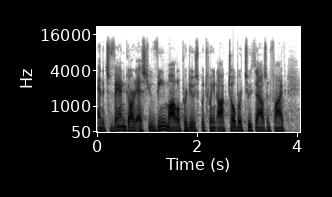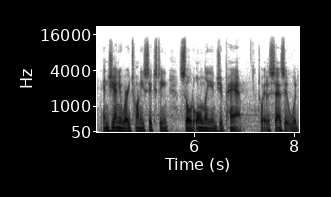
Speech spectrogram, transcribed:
and its Vanguard SUV model produced between October 2005 and January 2016, sold only in Japan. Toyota says it would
